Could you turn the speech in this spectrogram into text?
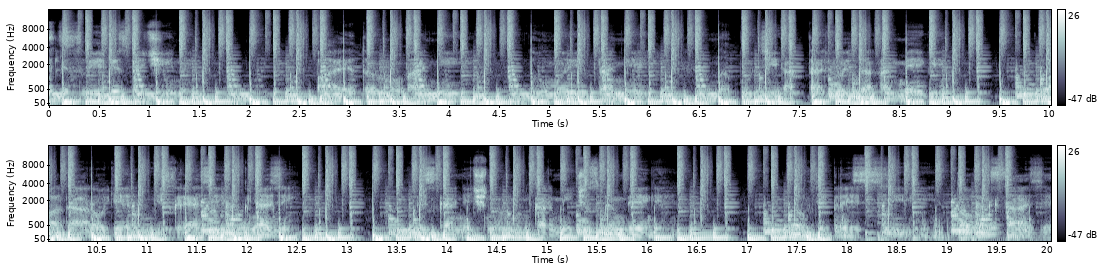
Бывает последствий без причины. Поэтому они думают о ней. На пути от Альфы до Омеги По дороге из грязи в князи В бесконечном кармическом беге То в депрессии, то в экстазе.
